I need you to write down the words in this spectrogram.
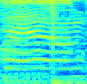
town.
